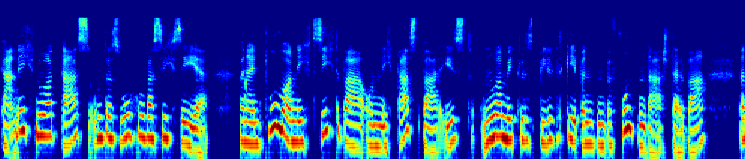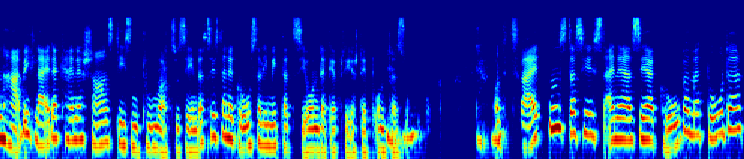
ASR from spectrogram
kann ich nur das untersuchen, was ich sehe. Wenn ein Tumor nicht sichtbar und nicht tastbar ist, nur mittels bildgebenden Befunden darstellbar, dann habe ich leider keine Chance, diesen Tumor zu sehen. Das ist eine große Limitation der Gefrierschnittuntersuchung. Mhm. Mhm. Und zweitens, das ist eine sehr grobe Methode.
